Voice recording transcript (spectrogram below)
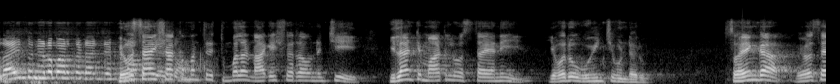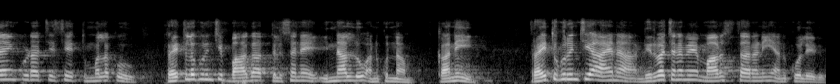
రైతు నిలబడతాడని చెప్పి వ్యవసాయ శాఖ. మంత్రి తుమ్మల నాగేశ్వరరావు నుంచి ఇలాంటి మాటలు వస్తాయని ఎవరూ ఊహించి ఉండరు. స్వయంగా వ్యవసాయం కూడా చేసే తుమ్మలకు రైతుల గురించి బాగా తెలుసనే ఇన్నాళ్ళు అనుకున్నాం. కానీ రైతు గురించి ఆయన నిర్వచనమే మారుస్తారని అనుకోలేదు.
